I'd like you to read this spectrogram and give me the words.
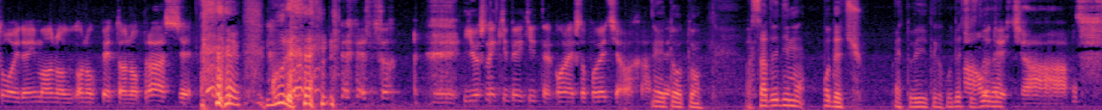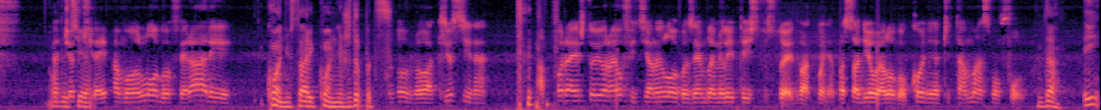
To i da ima onog, onog peta, ono prase, Gure! eto. I još neki back item, onaj što povećava HP. e, to, to. A sad vidimo odeću. Eto, vidite kako odeća A izgleda. odeća, uff. Znači, Odeća, otkida imamo logo Ferrari, konj, u stari konj, ždrpac. dobro, ova kljusina. A fora je što je onaj oficijalni logo za emblem Elite isto stoje dva konja, pa sad i ovaj logo konji, znači tamo smo full. Da. I,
